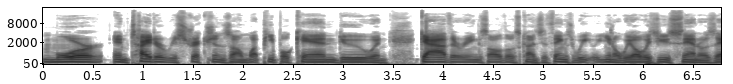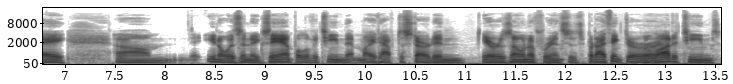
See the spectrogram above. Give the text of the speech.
more and tighter restrictions on what people can do and gatherings, all those kinds of things. We you know we always use San Jose, um, you know, as an example of a team that might have to start in Arizona, for instance. But I think there are right. a lot of teams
